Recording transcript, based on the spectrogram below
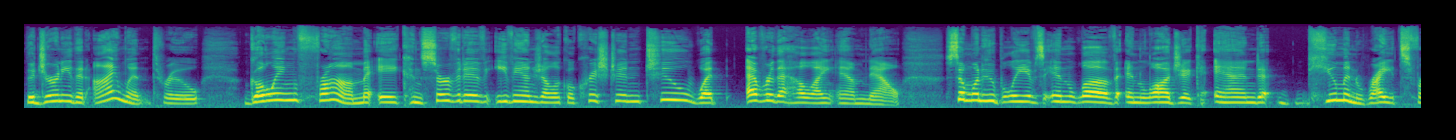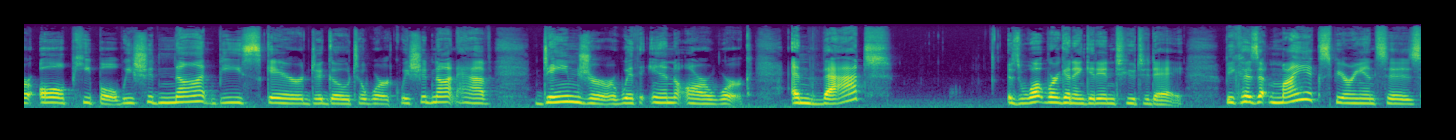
the journey that I went through going from a conservative evangelical Christian to whatever the hell I am now someone who believes in love and logic and human rights for all people. We should not be scared to go to work. We should not have danger within our work. And that is what we're going to get into today. Because my experiences,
